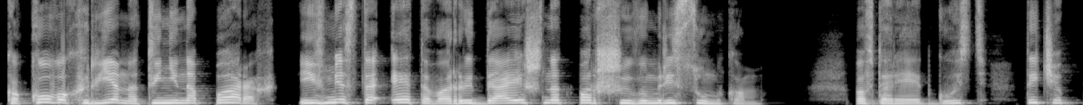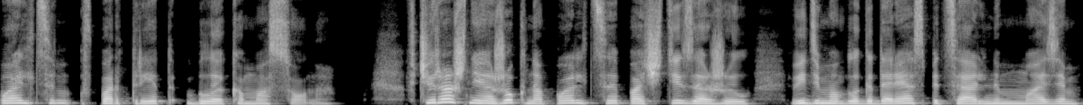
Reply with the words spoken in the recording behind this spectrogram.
«Какого хрена ты не на парах и вместо этого рыдаешь над паршивым рисунком?» Повторяет гость, тыча пальцем в портрет Блэка Масона. Вчерашний ожог на пальце почти зажил, видимо, благодаря специальным мазям,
